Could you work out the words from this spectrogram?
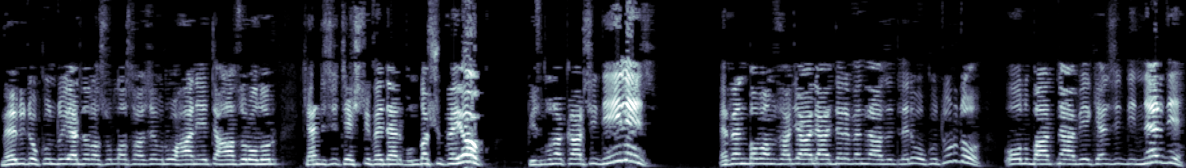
Mevlüt okunduğu yerde Resulullah sallallahu aleyhi ve sellem ruhaniyeti hazır olur. Kendisi teşrif eder. Bunda şüphe yok. Biz buna karşı değiliz. Efendi babamız Hacı Ali Haydar Efendi Hazretleri okuturdu. Oğlu Bahattin abiye kendisi dinlerdi.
